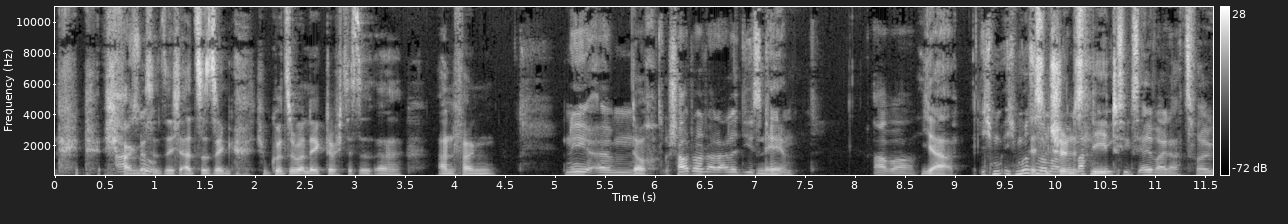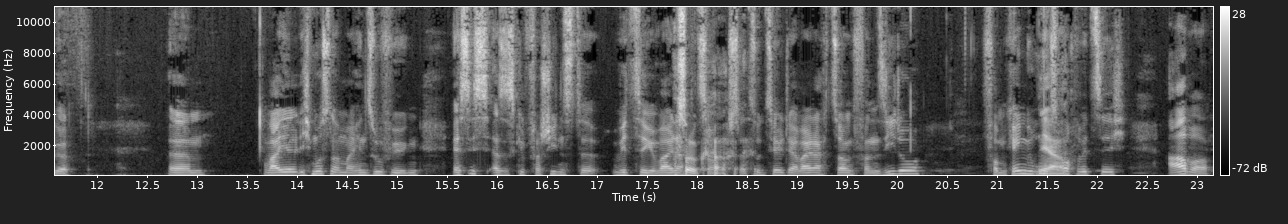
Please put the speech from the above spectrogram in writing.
Ich fange das so. jetzt nicht an zu singen. Ich habe kurz überlegt, ob ich das äh, anfangen. Nee, ähm, Doch. Shoutout an alle, die es Nee. kennen. Aber Ja, ich, ich muss Ist noch ein mal schönes machen Lied. XXL Weihnachtsfolge. Ähm, weil ich muss noch mal hinzufügen, es ist, also es gibt verschiedenste witzige so, Weihnachtssongs. klar. Dazu zählt der Weihnachtssong von Sido, vom Känguru Ja. ist auch witzig, aber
